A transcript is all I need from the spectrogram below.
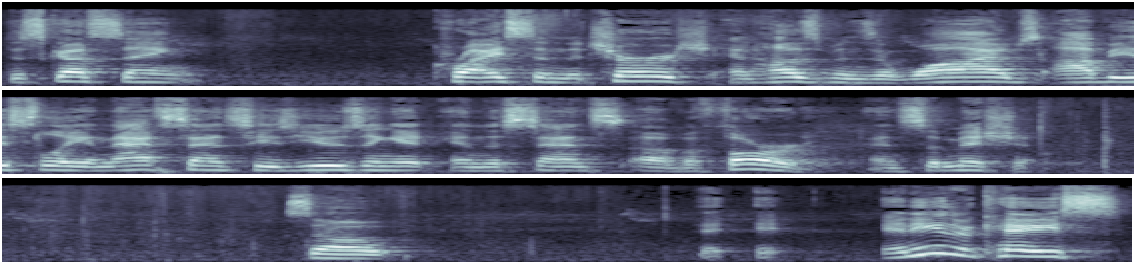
discussing Christ and the church and husbands and wives. Obviously, in that sense, he's using it in the sense of authority and submission. So, in either case,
